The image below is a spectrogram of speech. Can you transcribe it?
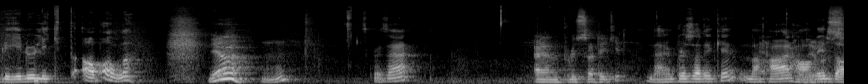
blir du likt av alle. Ja. Mm. Skal vi se. Er det en plussartikkel? Det er en plussartikkel. Men Her har vi da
